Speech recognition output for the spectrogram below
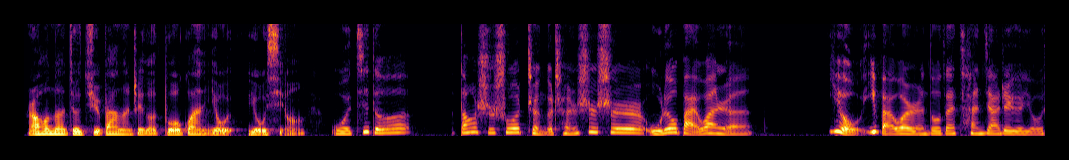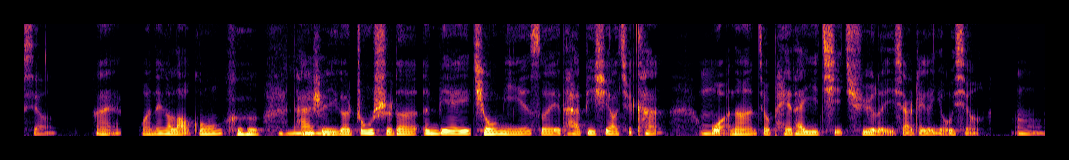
然后呢，就举办了这个夺冠游游行。我记得当时说整个城市是五六百万人，有一百万人都在参加这个游行。哎。我那个老公，呵呵，他是一个忠实的 NBA 球迷，所以他必须要去看。我呢，就陪他一起去了一下这个游行。嗯，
